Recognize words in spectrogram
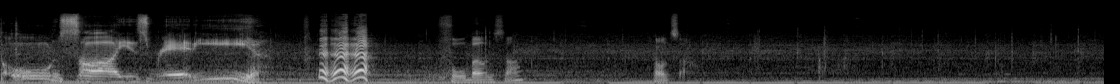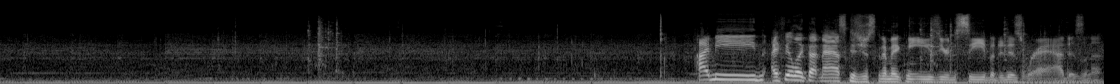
Bone saw is ready. Full bone saw? Bone saw. I mean, I feel like that mask is just going to make me easier to see, but it is rad, isn't it?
